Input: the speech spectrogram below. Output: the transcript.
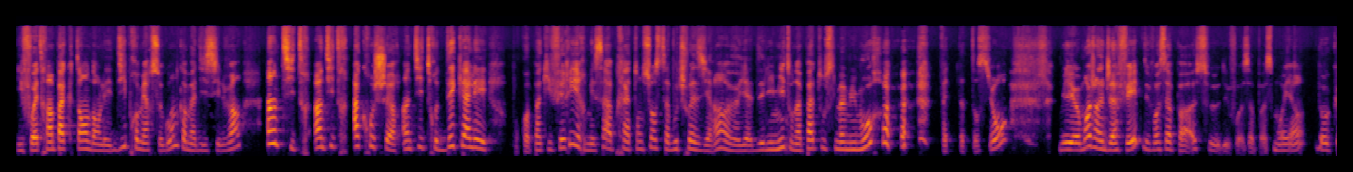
il faut être impactant dans les dix premières secondes, comme a dit Sylvain. Un titre, un titre accrocheur, un titre décalé. Pourquoi pas qui fait rire, mais ça, après, attention, c'est à vous de choisir. Hein. Euh, il y a des limites, on n'a pas tous le même humour. Faites attention. Mais euh, moi, j'en ai déjà fait. Des fois, ça passe, euh, des fois, ça passe moyen. Donc,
